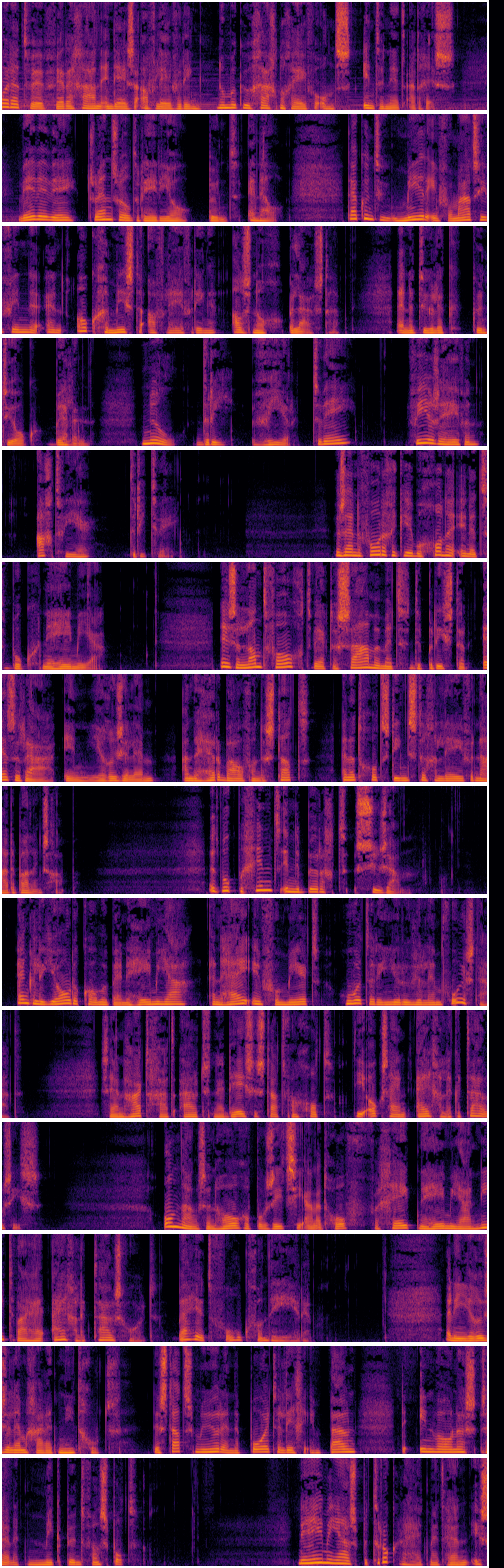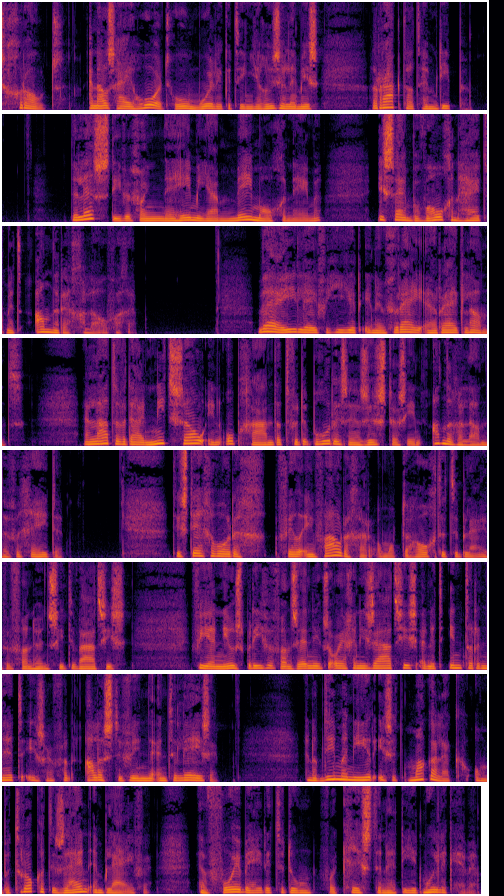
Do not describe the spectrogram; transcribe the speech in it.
Voordat we verder gaan in deze aflevering, noem ik u graag nog even ons internetadres: www.transworldradio.nl. Daar kunt u meer informatie vinden en ook gemiste afleveringen alsnog beluisteren. En natuurlijk kunt u ook bellen 0342 478432. We zijn de vorige keer begonnen in het boek Nehemia. Deze landvoogd werkte samen met de priester Ezra in Jeruzalem aan de herbouw van de stad en het godsdienstige leven na de ballingschap. Het boek begint in de burcht Susan. Enkele Joden komen bij Nehemia en hij informeert hoe het er in Jeruzalem voor staat. Zijn hart gaat uit naar deze stad van God, die ook zijn eigenlijke thuis is. Ondanks een hoge positie aan het hof vergeet Nehemia niet waar hij eigenlijk thuis hoort bij het volk van de Heere. En in Jeruzalem gaat het niet goed. De stadsmuur en de poorten liggen in puin, de inwoners zijn het mikpunt van spot. Nehemia's betrokkenheid met hen is groot, en als hij hoort hoe moeilijk het in Jeruzalem is, raakt dat hem diep. De les die we van Nehemia mee mogen nemen, is zijn bewogenheid met andere gelovigen. Wij leven hier in een vrij en rijk land. En laten we daar niet zo in opgaan dat we de broeders en zusters in andere landen vergeten. Het is tegenwoordig veel eenvoudiger om op de hoogte te blijven van hun situaties. Via nieuwsbrieven van zendingsorganisaties en het internet is er van alles te vinden en te lezen. En op die manier is het makkelijk om betrokken te zijn en blijven en voorbeden te doen voor christenen die het moeilijk hebben.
